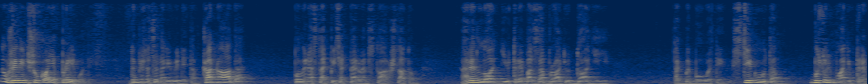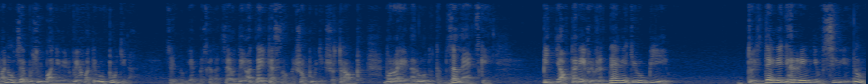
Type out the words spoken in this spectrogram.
Ну, вже він шукає приводи до міжнаціональної війни. Там Канада повинна стати 51-м штатом. Гренландію треба забрати у Данії, так би мовити, стіну там, мусульманів треба. Ну, це мусульманів він вихватив у Путіна. Це, ну, як би сказати, це одне, й те саме, що Путін, що Трамп, вороги народу, там, Зеленський підняв тарифи вже 9 рублів. Тобто 9 гривнів. Ну,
